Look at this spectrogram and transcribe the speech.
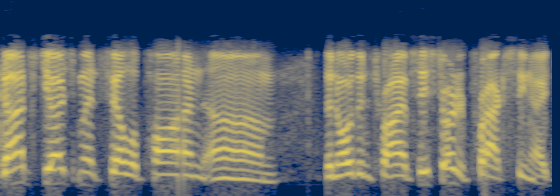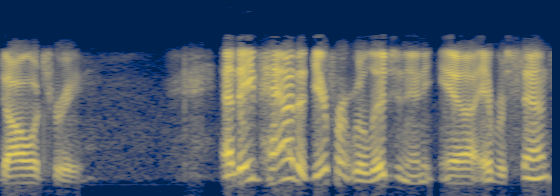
God's judgment fell upon um, the northern tribes. They started practicing idolatry, and they've had a different religion in, uh, ever since.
